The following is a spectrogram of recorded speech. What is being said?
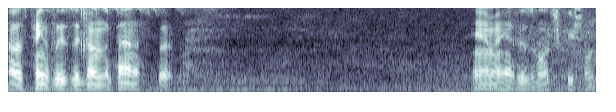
Not as painfully as they've done in the past, but and my hand feels an electrocution.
